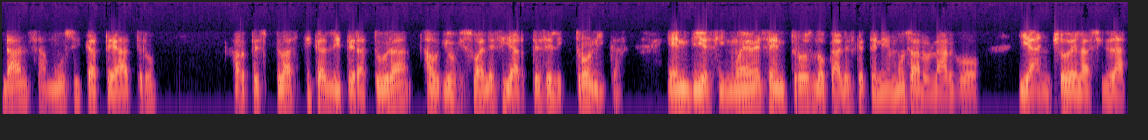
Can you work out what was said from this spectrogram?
danza, música, teatro, artes plásticas, literatura, audiovisuales y artes electrónicas, en 19 centros locales que tenemos a lo largo y ancho de la ciudad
